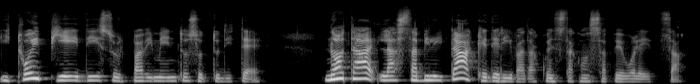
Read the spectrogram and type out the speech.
i tuoi piedi sul pavimento sotto di te. Nota la stabilità che deriva da questa consapevolezza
